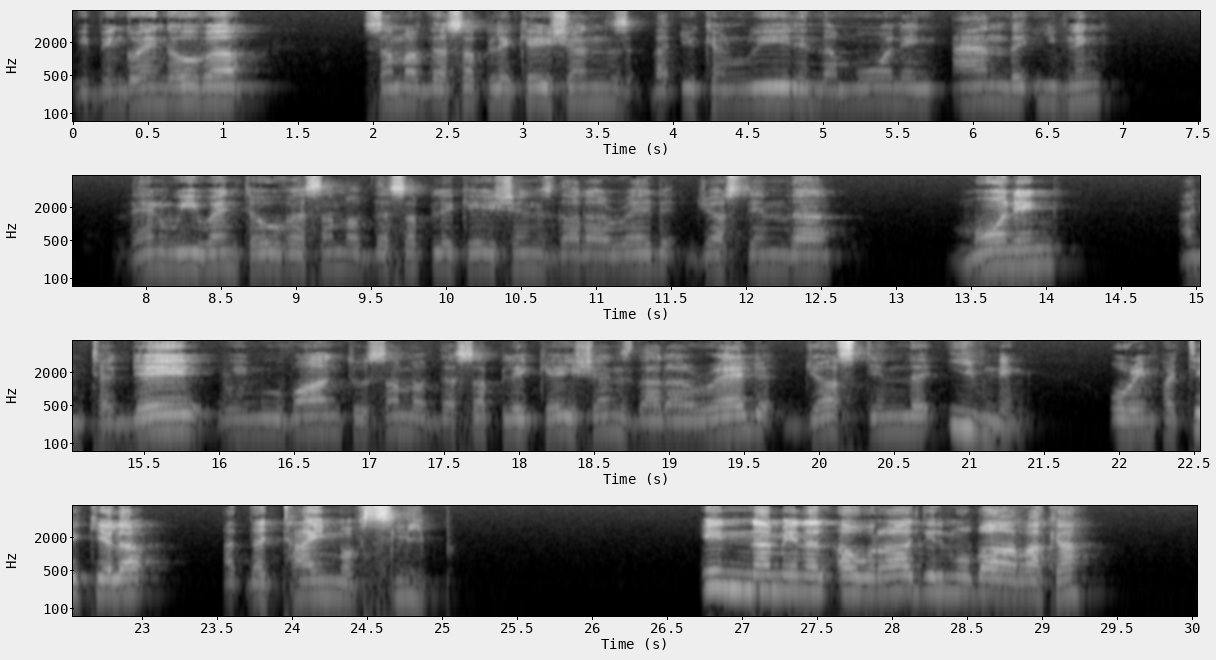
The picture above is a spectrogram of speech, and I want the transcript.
We've been going over some of the supplications that you can read in the morning and the evening. Then we went over some of the supplications that are read just in the morning. And today we move on to some of the supplications that are read just in the evening, or in particular at the time of sleep. إن من الأوراد المباركة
